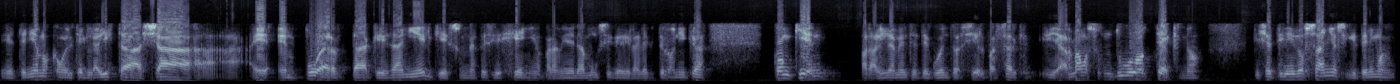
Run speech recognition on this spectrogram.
Eh, teníamos como el tecladista ya eh, en puerta, que es Daniel, que es una especie de genio para mí de la música y de la electrónica, con quien paralelamente te cuento así el pasar, que armamos un dúo tecno, que ya tiene dos años y que tenemos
